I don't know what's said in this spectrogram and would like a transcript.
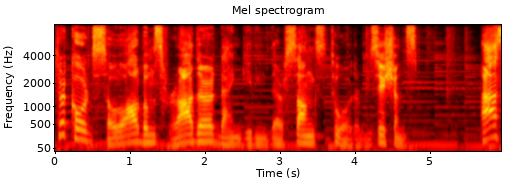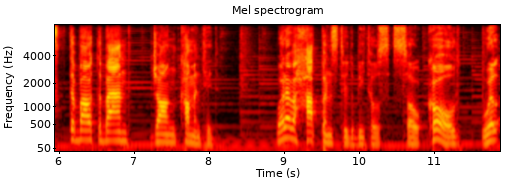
to record solo albums rather than giving their songs to other musicians. Asked about the band, John commented, Whatever happens to the Beatles so-called, will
